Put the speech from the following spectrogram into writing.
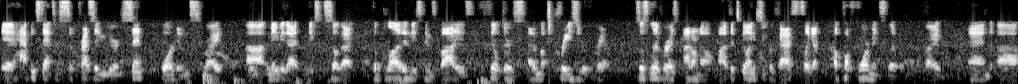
it happenstance of suppressing your scent organs, right? Uh, maybe that makes it so that the blood in these things' bodies filters at a much crazier rate. So this liver is, I don't know, uh, if it's going super fast, it's like a, a performance liver, right? And uh,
